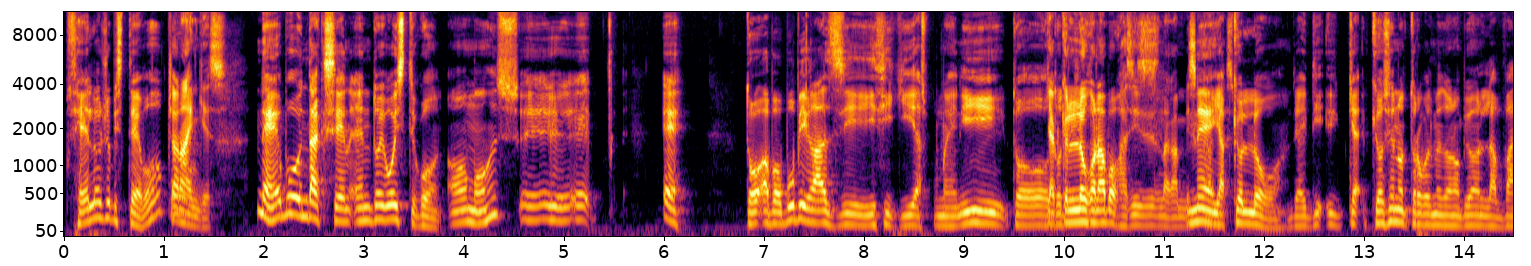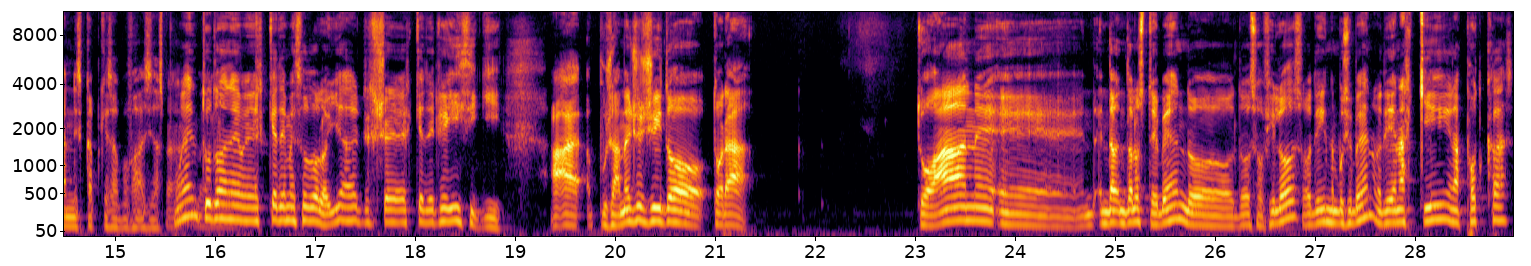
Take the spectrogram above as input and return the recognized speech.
θέλω και πιστεύω. Και ανάγκες. Ναι, που εντάξει, είναι το εγωιστικό. Όμως, ε, ε, ε, το από πού πηγάζει η ηθική, ας πούμε, ή το... Για το- ποιον λόγο να αποφασίζεις να κάνεις ναι, κάτι. για ποιο λόγο. Δηλαδή, ποια- ποιος είναι ο τρόπος με τον οποίο λαμβάνεις κάποιες αποφάσεις, ας πούμε. Τούτο ε, έρχεται η μεθοδολογία, και έρχεται και η ηθική. Α, Που για μέσω εκεί το, τώρα, το αν, ε, ε, εν- εν τέλος το είπε, το, το ο φίλος, ότι είναι που σου είπε, ότι είναι αρκεί ένα podcast.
